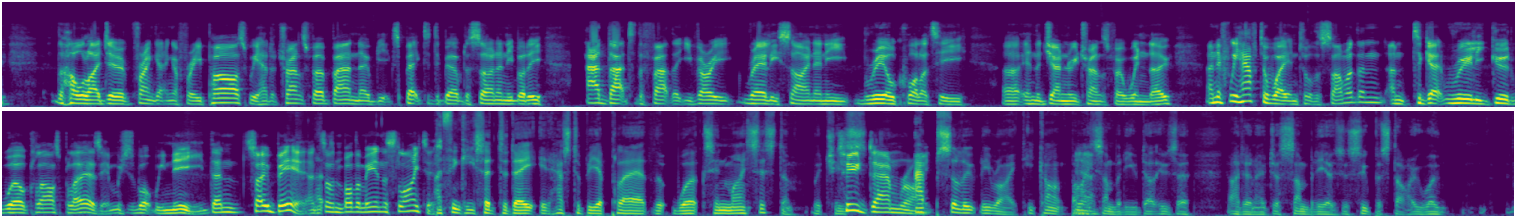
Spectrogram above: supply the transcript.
the whole idea of Frank getting a free pass. We had a transfer ban. Nobody expected to be able to sign anybody. Add that to the fact that you very rarely sign any real quality uh, in the January transfer window. And if we have to wait until the summer, then and to get really good world class players in, which is what we need, then so be it. It doesn't bother me in the slightest. I think he said today it has to be a player that works in my system, which is too damn right. Absolutely right. He can't buy Yeah. somebody who does, who's a I don't know, just somebody who's a superstar who won't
